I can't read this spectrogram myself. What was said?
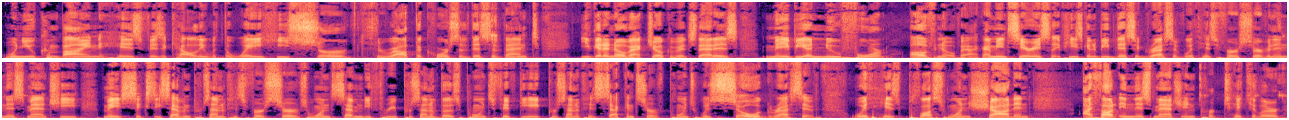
when you combine his physicality with the way he served throughout the course of this event, you get a Novak Djokovic that is maybe a new form of Novak. I mean, seriously, if he's going to be this aggressive with his first serve, and in this match, he made 67% of his first serves, won 73% of those points, 58% of his second serve points, was so aggressive with his plus one shot. And I thought in this match in particular,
